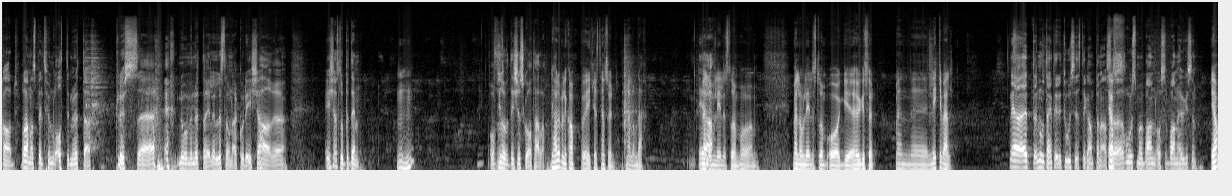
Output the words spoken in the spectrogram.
rad. Brann har spilt 180 minutter pluss uh, noen minutter i Lillestrøm der hvor de ikke har, uh, ikke har sluppet inn. Mm -hmm. Og for så vidt ikke skåret heller. De hadde vel en kamp i Kristiansund mellom der. Ja. Mellom Lillestrøm og mellom Lillestrøm og eh, Haugesund. Men uh, likevel. Ja, et, nå tenkte jeg de to siste kampene. Altså ja. Rosenborg, Brann, også Brann Haugesund. Ja.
